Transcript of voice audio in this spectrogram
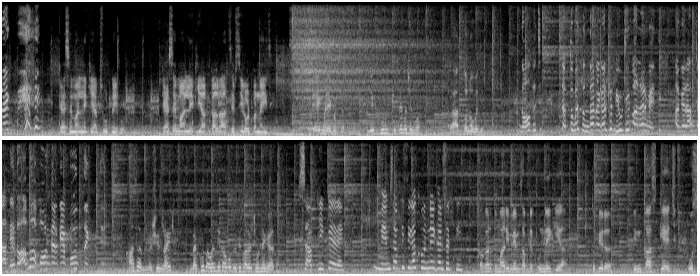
सकती। कैसे मान लें कि आप झूठ नहीं बोल कैसे मान लें कि आप कल रात सिरसी रोड पर नहीं थी? एक मिनट एक मिनट सर। ये खून कितने बजे हुआ? रात को नौ बजे। नौ बजे? तब तो मैं सुंदर नगर के ब्यूटी पार्लर में थी। अगर आप चाहते हैं तो आप वहाँ फ़ोन करके पूछ सकते हैं। हाँ सर शी इज़ राइट मैं खुद अवंतिका को ब्यूटी पार्लर छोड़ने गया था। साहब ठीक कह रहे मेम साहब किसी का खून नहीं कर सकती। अगर तुम्हारी मेम साहब ने खून नहीं किया तो फिर इनका स्केच उस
